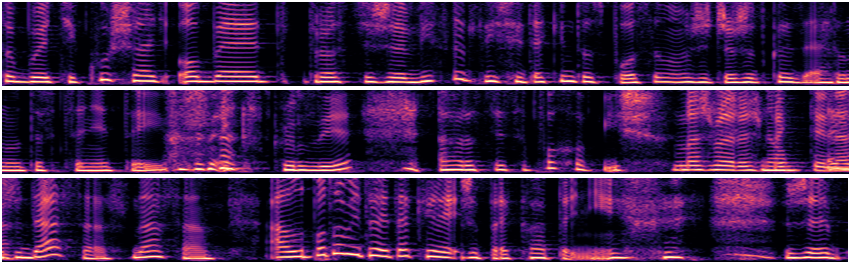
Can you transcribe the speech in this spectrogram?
to budete kúšať, obed, proste, že vysvetlíš si takýmto spôsobom, že čo všetko je zahrnuté v cene tej exkurzie a proste sa pochopíš. Máš moje No, rešpekty, takže dá sa, dá sa. Ale potom je to aj také, že prekvapenie. že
